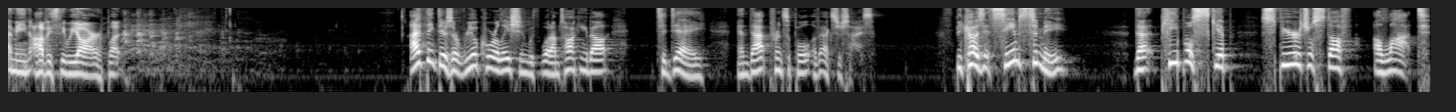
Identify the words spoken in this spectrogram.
I mean, obviously we are, but. I think there's a real correlation with what I'm talking about today and that principle of exercise. Because it seems to me that people skip spiritual stuff a lot.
